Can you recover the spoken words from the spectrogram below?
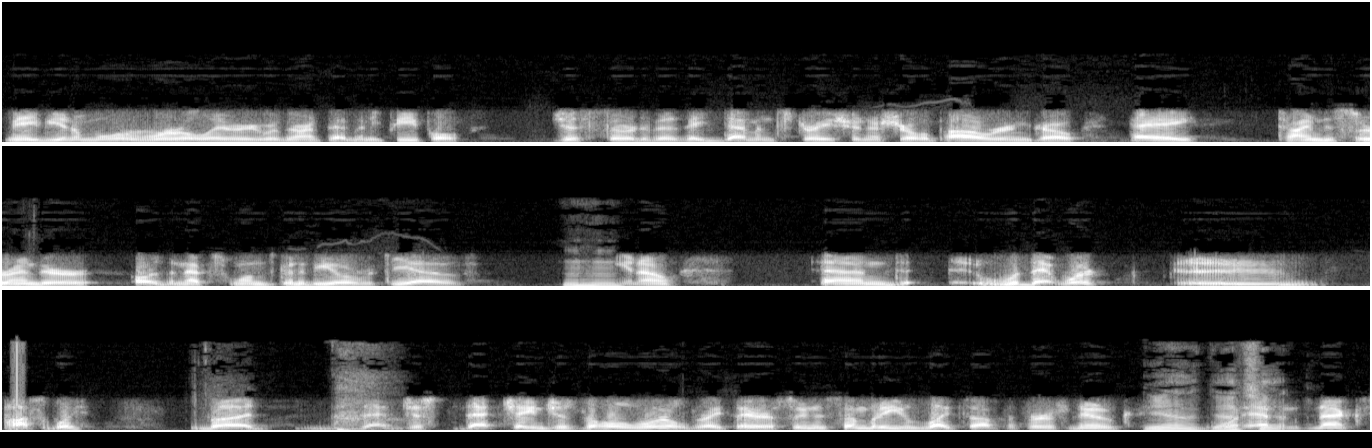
maybe in a more rural area where there aren't that many people, just sort of as a demonstration, a show of power, and go, hey, time to surrender, or the next one's going to be over Kiev. You know, And would that work? Uh, possibly, but that just that changes the whole world right there. As soon as somebody lights off the first nuke, Yeah, what that's it. happens next?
